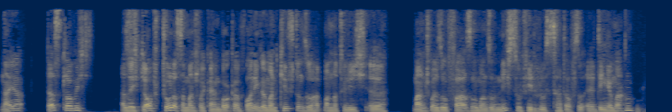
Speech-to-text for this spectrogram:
Naja, das glaube ich, also ich glaube schon, dass er manchmal keinen Bock hat. Vor allen Dingen, wenn man kifft und so, hat man natürlich äh, manchmal so Phasen, wo man so nicht so viel Lust hat auf so, äh, Dinge machen.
